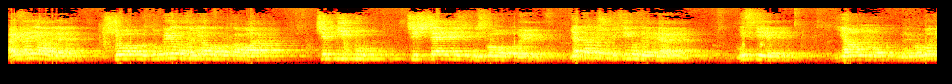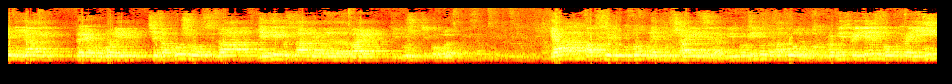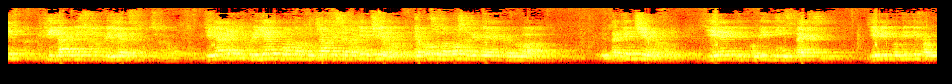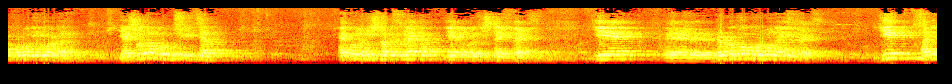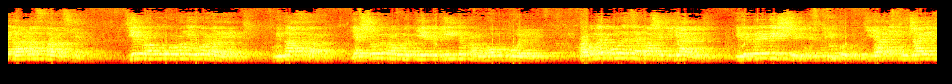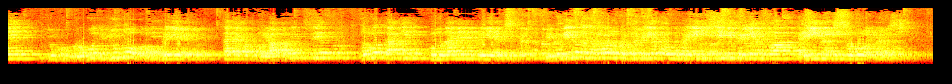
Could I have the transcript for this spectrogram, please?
А й заявлять, що поступила заява про хабар, чи підкуп, чи ще якийсь від міського голови. Я також офіційно заявляю, ні з ким. Я не, проводив ніяких переговорів чи запрошував сюди якихось там, як вони називають, тітушок чи когось. Я абсолютно не втручаюся відповідно до закону про підприємство в Україні, діяльність підприємств. Діяльність підприємств можна втручатися таким чином. Я прошу запрошених не перебувати. Таким чином є відповідні інспекції, є відповідні правоохоронні органи. Якщо там порушується екологічна безпека, є екологічна інспекція, є е, природоохоронна інспекція, є санітарна станція, є правоохоронні органи. Будь ласка, якщо ви правовики, то дійте в правовому полі. Правове поле це ваша діяльність. І ви перевищуєте свою діяльність, включаєте роботу любого підприємства, так як акумуляторне підприємство, завод, так і комунальне підприємство. Відповідно до закону про підприємство в Україні, всі підприємства рівні між собою.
